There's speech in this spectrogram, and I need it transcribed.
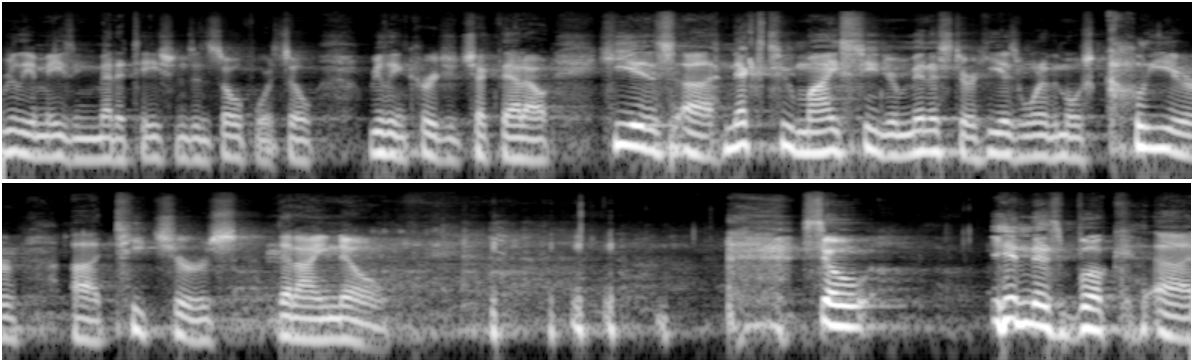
really amazing meditations and so forth. So, really encourage you to check that out. He is, uh, next to my senior minister, he is one of the most clear uh, teachers that I know. so, in this book, uh,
